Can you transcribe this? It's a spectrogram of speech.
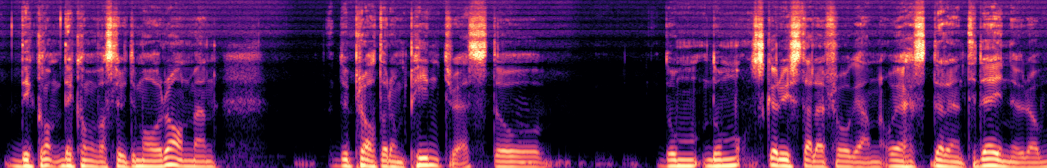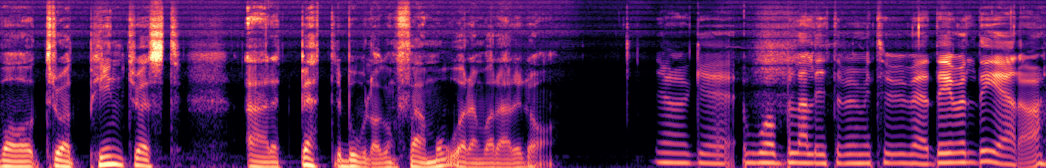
det, kom, det kommer vara slut imorgon men du pratade om Pinterest och då, då ska du ställa frågan, och jag ställer den till dig nu då, vad tror du att Pinterest är ett bättre bolag om fem år än vad det är idag? Jag eh, wobblar lite med mitt huvud. Det är väl det då.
